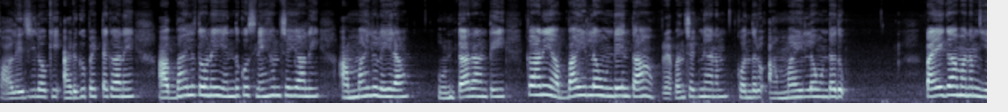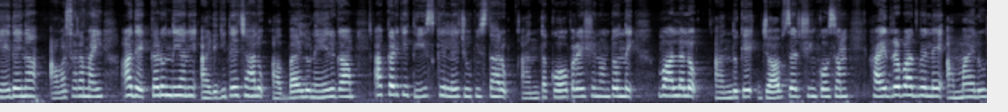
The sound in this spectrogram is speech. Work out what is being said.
కాలేజీలోకి అడుగు పెట్టగానే అబ్బాయిలతోనే ఎందుకు స్నేహం చేయాలి అమ్మాయిలు లేరా? ఉంటారాంటి కానీ అబ్బాయిల్లో ఉండేంత ప్రపంచ జ్ఞానం కొందరు అమ్మాయిల్లో ఉండదు. పైగా మనం ఏదైనా అవసరమై అది ఎక్కడుంది అని అడిగితే చాలు. అబ్బాయిలు నేరుగా అక్కడికి తీసుకెళ్ళే చూపిస్తారు. అంత కోఆపరేషన్ ఉంటుంది వాళ్ళలో. అందుకే జాబ్ సెర్చింగ్ కోసం హైదరాబాద్ వెళ్ళే అమ్మాయిలు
